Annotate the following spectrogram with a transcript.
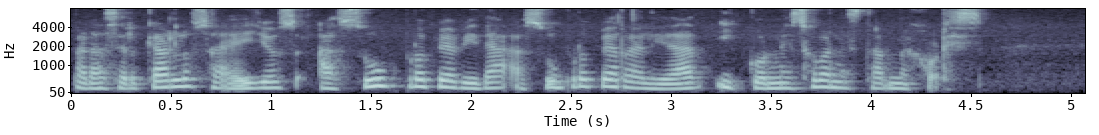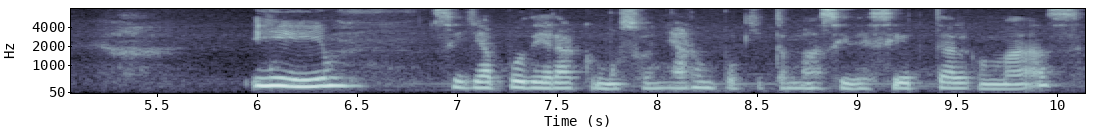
para acercarlos a ellos, a su propia vida, a su propia realidad y con eso van a estar mejores. Y si ya pudiera como soñar un poquito más y decirte algo más,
